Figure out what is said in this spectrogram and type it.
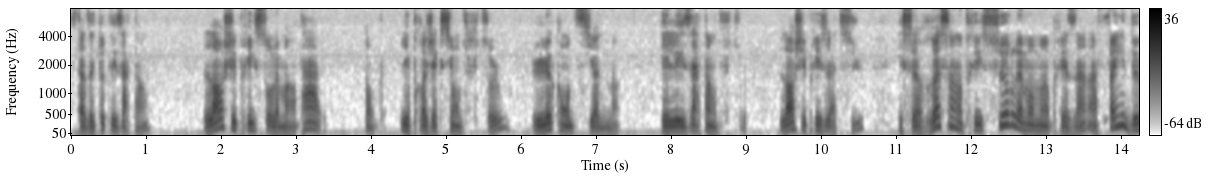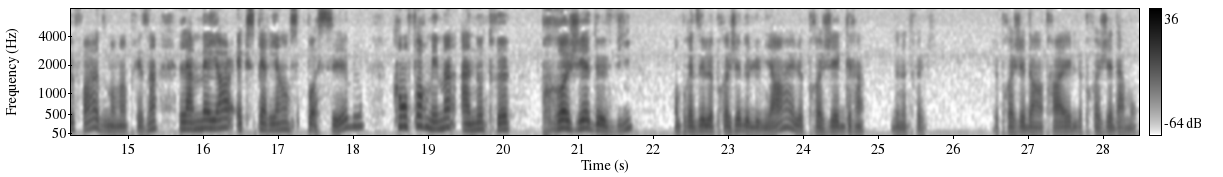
c'est-à-dire toutes les attentes, lâcher prise sur le mental, donc les projections du futur, le conditionnement et les attentes futures. Lâcher prise là-dessus et se recentrer sur le moment présent afin de faire du moment présent la meilleure expérience possible conformément à notre projet de vie, on pourrait dire le projet de lumière, le projet grand de notre vie, le projet d'entraide, le projet d'amour.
